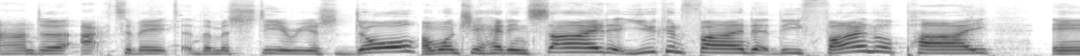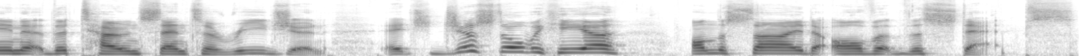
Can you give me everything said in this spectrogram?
and uh, activate the mysterious door. And once you head inside, you can find the final pie in the town centre region. It's just over here on the side of the steps.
